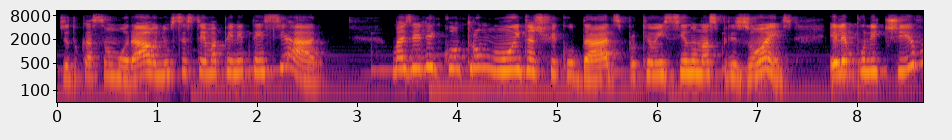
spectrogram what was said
de educação moral em um sistema penitenciário mas ele encontrou muitas dificuldades porque o ensino nas prisões ele é punitivo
